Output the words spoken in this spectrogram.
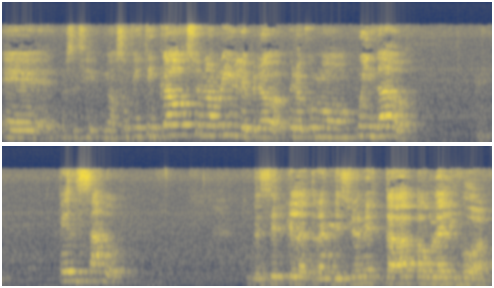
eh, no sé si, no, sofisticado suena horrible, pero, pero como cuidado, pensado. Decir que la transmisión está Paula Lisboa.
